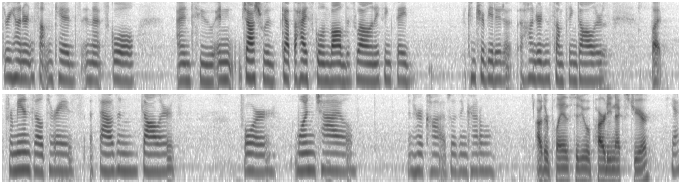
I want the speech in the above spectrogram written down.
300 and something kids in that school. And to and joshua got the high school involved as well and i think they contributed a a hundred and something dollars. But for Mannsville to raise a thousand dollars for one child and her cause was incredible Are there plans to do a party next year? yes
